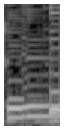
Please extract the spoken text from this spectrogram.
Música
